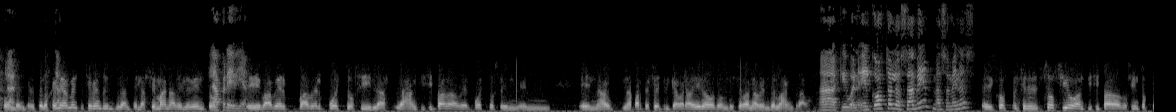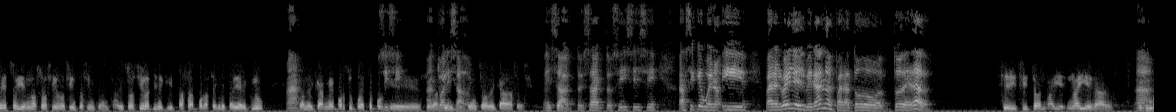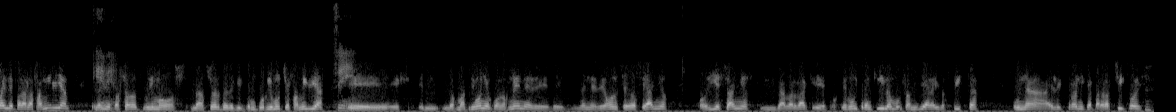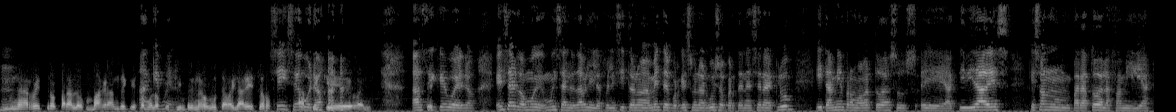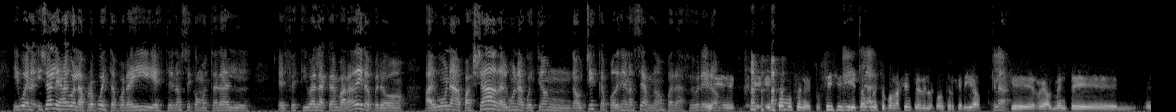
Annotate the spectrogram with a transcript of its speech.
Pero generalmente se venden durante la semana del evento. La previa. Eh, va a haber va a haber puestos, sí, las, las anticipadas, va a haber puestos en, en la, parte céntrica Varadero donde se van a vender las entradas. Ah, qué bueno. ¿El costo lo sabe, más o menos? El costo es el socio anticipado a 200 pesos y el no socio 250. El socio lo tiene que pasar por la Secretaría del Club ah. con el carnet, por supuesto, porque se va a hacer el censo de cada socio. Exacto, exacto, sí, sí, sí. Así que bueno, y para el baile del verano es para todo toda edad. Sí, sí, todo, no hay, no hay edad. Es ah. un baile para la familia el año pasado tuvimos la suerte de que concurrió mucha familia, eh, los matrimonios con los nenes de, de, nenes de 11, 12 años o 10 años y la verdad que porque es muy tranquilo, muy familiar, hay dos pistas, una electrónica para los chicos y una retro para los más grandes que ah, somos los que siempre nos gusta bailar eso. Sí, seguro. Así que bueno. Así que bueno, es algo muy muy saludable y lo felicito nuevamente porque es un orgullo pertenecer al club y también promover todas sus eh, actividades que son para toda la familia. Y bueno, y ya les hago la propuesta, por ahí este no sé cómo estará el, el festival acá en Varadero, pero alguna payada, alguna cuestión gauchesca podrían hacer, ¿no? Para febrero. Eh, eh, estamos en eso, sí, sí, sí, estamos en eso con la gente de la conserjería, que realmente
